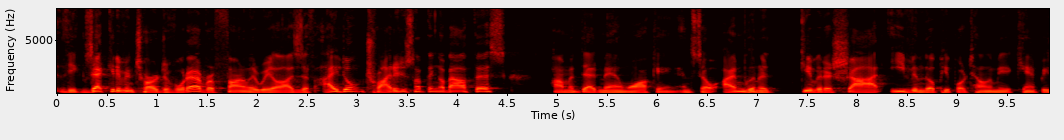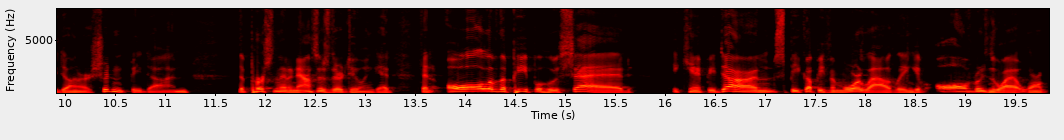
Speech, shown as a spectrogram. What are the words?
The executive in charge of whatever finally realizes if I don't try to do something about this, I'm a dead man walking. And so I'm going to give it a shot, even though people are telling me it can't be done or it shouldn't be done. The person that announces they're doing it, then all of the people who said it can't be done speak up even more loudly and give all the reasons why it won't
